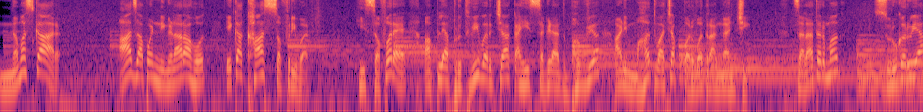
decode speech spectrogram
नमस्कार. आज आपण निघणार आहोत एका खास सफरीवर. ही सफर आहे आपल्या पृथ्वीवरच्या काही सगळ्यात भव्य आणि महत्त्वाच्या पर्वतरांगांची. चला तर मग सुरू करूया.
